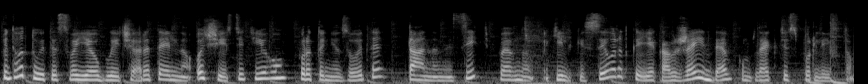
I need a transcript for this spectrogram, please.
Підготуйте своє обличчя, ретельно очистіть його, протонізуйте та нанесіть певну кількість сиворотки, яка вже йде в комплекті з пурліфтом.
